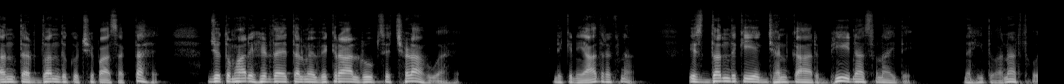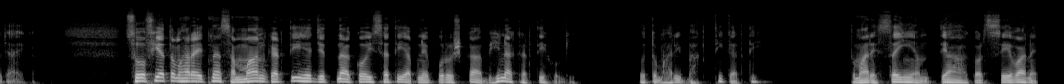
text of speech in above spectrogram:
अंतर्द्वंद को छिपा सकता है, जो तुम्हारे हृदय तल में विकराल रूप से छिड़ा हुआ है। लेकिन याद रखना, इस द्वंद की एक झनकार भी ना सुनाई दे, नहीं तो अनर्थ हो जाएगा। सोफिया तुम्हारा इतना सम्मान करती है, जितना कोई सती अपने पुरुष का भी ना करती होगी। वो तुम्हारी भक्ति करती है। तुम्हारे संयम, त्याग और सेवा ने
